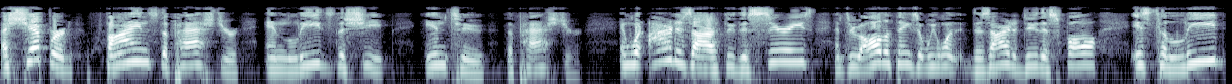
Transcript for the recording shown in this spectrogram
A shepherd finds the pasture and leads the sheep into the pasture. And what our desire through this series and through all the things that we want, desire to do this fall is to lead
